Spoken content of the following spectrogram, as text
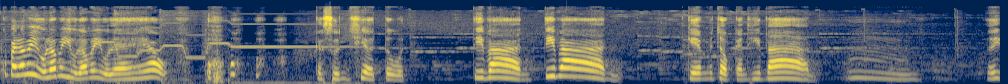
กูไปแล้วไม่อยู่แล้วไม่อยู่แล้วไม่อยู่แล้วกระสุนเฉียวตูดตีบ้านตีบ้าน เกมมาจบกันที่บ้าน อืมเฮ้ย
